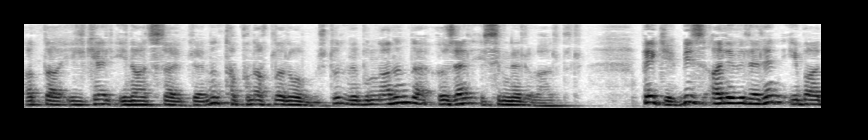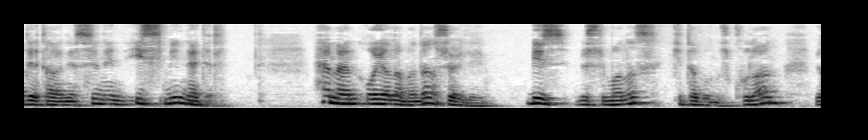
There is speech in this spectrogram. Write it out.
hatta ilkel inanç sahiplerinin tapınakları olmuştur ve bunların da özel isimleri vardır. Peki biz Alevilerin ibadethanesinin ismi nedir? Hemen oyalamadan söyleyeyim. Biz Müslümanız, kitabımız Kur'an ve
